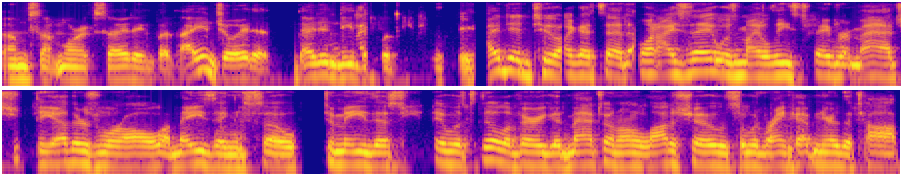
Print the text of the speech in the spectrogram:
come, something more exciting, but I enjoyed it. I didn't need the I did too. Like I said, when I say it was my least favorite match, the others were all amazing. So to me, this it was still a very good match. On a lot of shows, it would rank up near the top.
